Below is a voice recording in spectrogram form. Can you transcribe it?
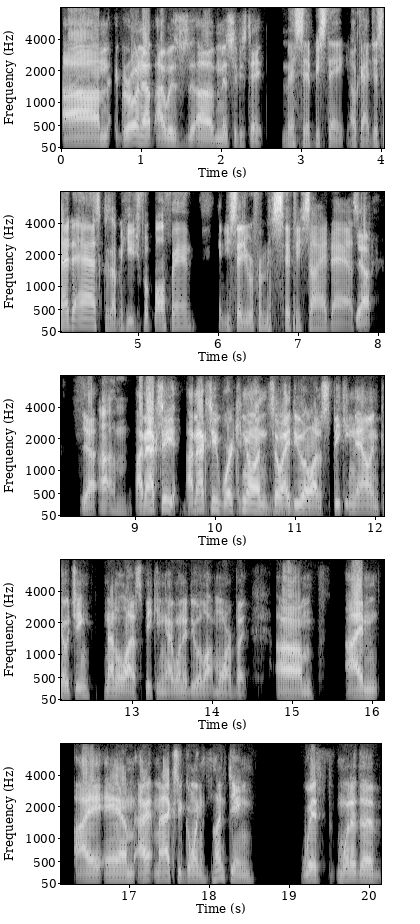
Um, growing up, I was uh, Mississippi State. Mississippi State. Okay, I just had to ask because I'm a huge football fan, and you said you were from Mississippi, so I had to ask. Yeah, yeah. Um. I'm actually I'm actually working on so I do a lot of speaking now and coaching. Not a lot of speaking. I want to do a lot more, but um I'm I am I'm actually going hunting with one of the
